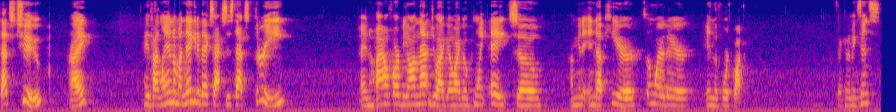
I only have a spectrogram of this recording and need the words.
that's 2, right? If I land on my negative x-axis, that's 3. And how far beyond that do I go? I go 0.8, so I'm going to end up here, somewhere there in the fourth quadrant. Does that kind of make sense?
